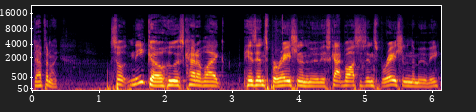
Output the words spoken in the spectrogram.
definitely. So Nico, who is kind of like his inspiration in the movie, Scott Voss's inspiration in the movie,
